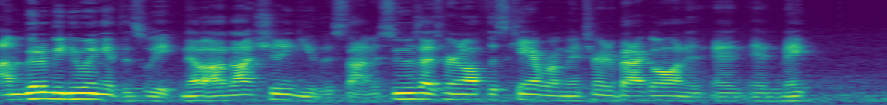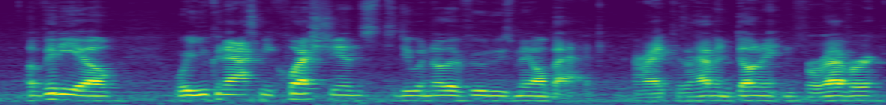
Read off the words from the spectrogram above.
I'm going to be doing it this week. No, I'm not shitting you this time. As soon as I turn off this camera, I'm going to turn it back on and, and, and make a video where you can ask me questions to do another Voodoo's mailbag. All right, because I haven't done it in forever,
